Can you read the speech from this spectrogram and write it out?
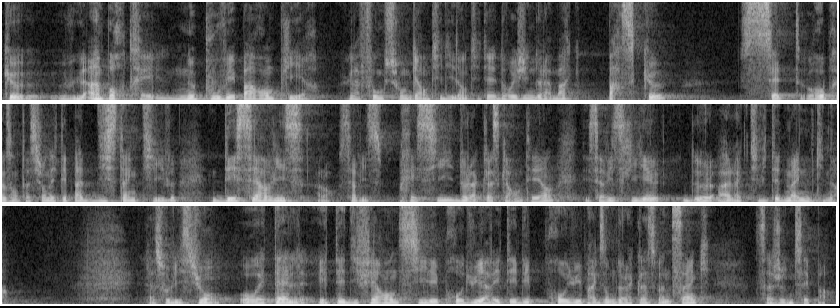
qu'un portrait ne pouvait pas remplir la fonction de garantie d'identité et d'origine de la marque parce que cette représentation n'était pas distinctive des services, alors services précis de la classe 41, des services liés à l'activité de mannequinat. La solution aurait-elle été différente si les produits avaient été des produits, par exemple, de la classe 25 Ça, je ne sais pas.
